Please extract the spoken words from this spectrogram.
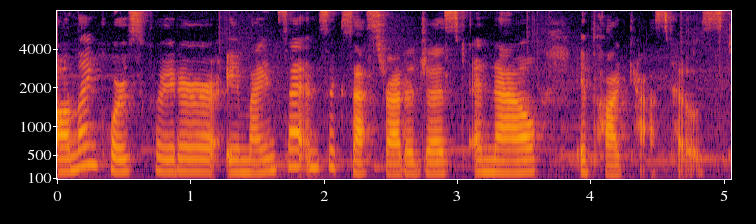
online course creator, a mindset and success strategist, and now a podcast host.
